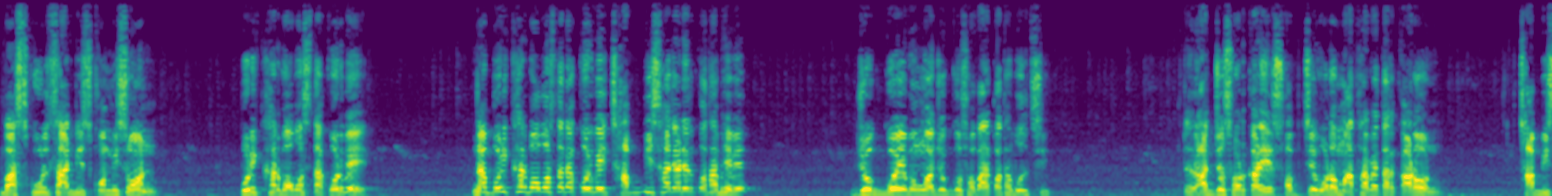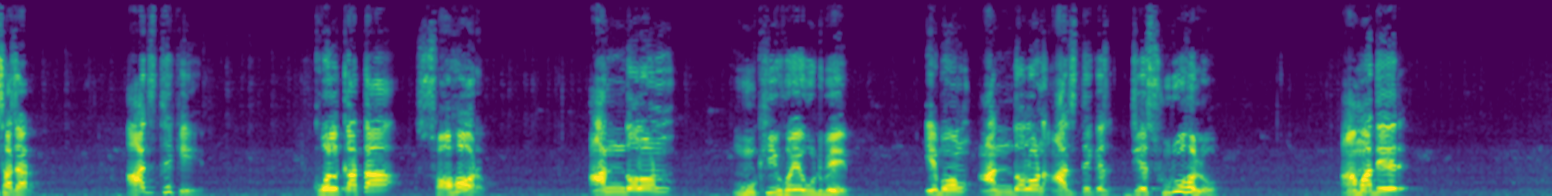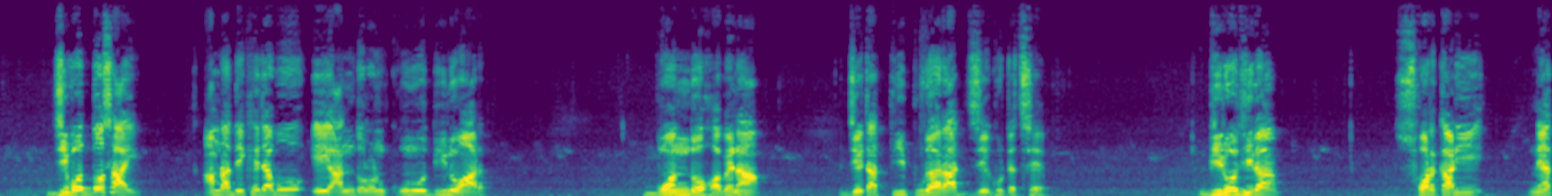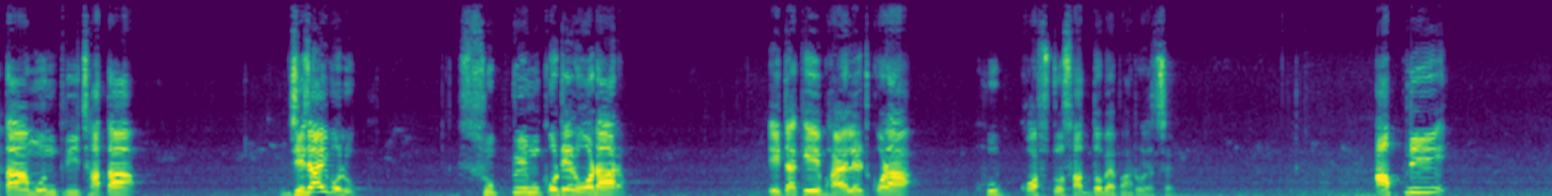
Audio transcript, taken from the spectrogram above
বা স্কুল সার্ভিস কমিশন পরীক্ষার ব্যবস্থা করবে? না পরীক্ষার ব্যবস্থাটা করবে ছাব্বিশ হাজারের কথা ভেবে। যোগ্য এবং অযোগ্য সবার কথা বলছি। রাজ্য সরকারের সবচেয়ে বড় মাথা ব্যথার কারণ ছাব্বিশ হাজার। আজ থেকে কলকাতা শহর আন্দোলনমুখী হয়ে উঠবে এবং আন্দোলন আজ থেকে যে শুরু হলো, আমাদের জীবদ্দশায় আমরা দেখে যাব এই আন্দোলন কোনো দিনও আর বন্ধ হবে না, যেটা ত্রিপুরা রাজ্যে ঘটেছে। বিরোধীরা, সরকারি নেতা, মন্ত্রী, ছাতা, যে যাই বলুক, সুপ্রিম কোর্টের অর্ডার, এটাকে ভায়োলেট করা খুব কষ্টসাধ্য ব্যাপার রয়েছে। আপনি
